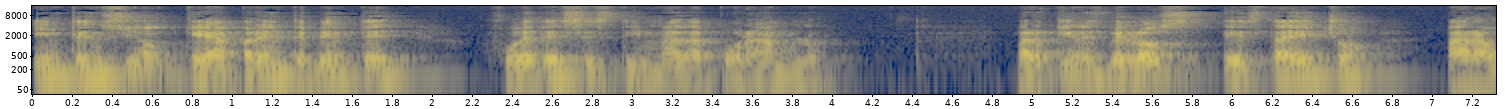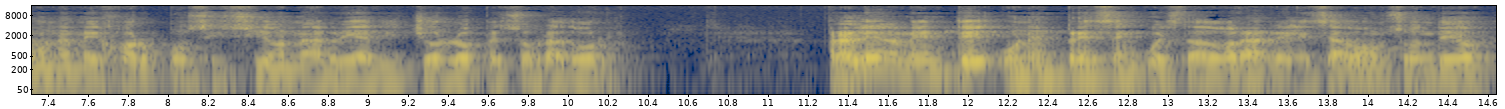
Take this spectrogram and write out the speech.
intención que aparentemente fue desestimada por AMLO. Martínez Veloz está hecho para una mejor posición, habría dicho López Obrador. Paralelamente, una empresa encuestadora realizaba un sondeo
